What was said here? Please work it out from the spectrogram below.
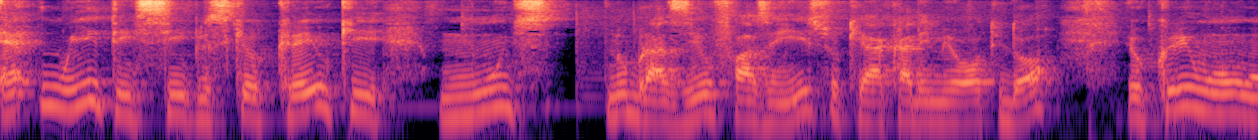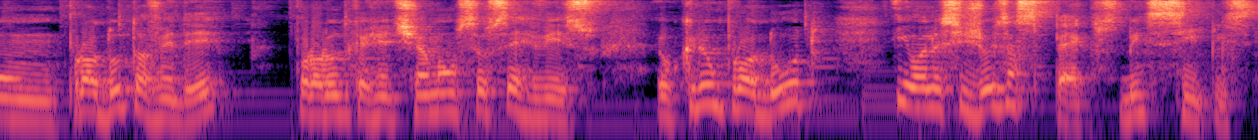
É um item simples que eu creio que muitos no Brasil fazem isso, que é a Academia Outdoor. Eu crio um, um produto a vender, produto que a gente chama o seu serviço. Eu crio um produto e olho esses dois aspectos, bem simples.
